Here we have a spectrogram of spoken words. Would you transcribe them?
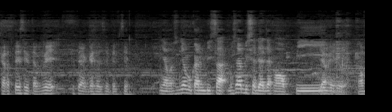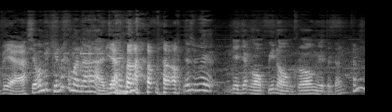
ngerti sih tapi itu agak sensitif sih. Ya maksudnya bukan bisa, maksudnya bisa diajak ngopi Ya, gitu. Ngopi ya. Siapa mikirnya ke mana aja Ya maaf, maaf. Ya maksudnya diajak ngopi nongkrong gitu kan. Kan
